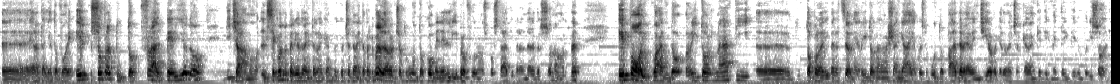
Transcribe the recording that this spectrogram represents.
eh, era tagliato fuori e soprattutto fra il periodo diciamo il secondo periodo all'interno del campo di concentramento perché poi allora a un certo punto come nel libro furono spostati per andare verso nord e poi quando ritornati eh, dopo la liberazione ritornano a Shanghai a questo punto il padre era in giro perché doveva cercare anche di rimettere in piedi un po' di soldi.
